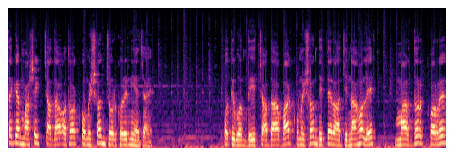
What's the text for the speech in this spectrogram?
থেকে মাসিক চাঁদা অথবা কমিশন জোর করে নিয়ে যায়। প্রতিবন্ধী চাঁদা বা কমিশন দিতে রাজি না হলে মারধর করে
